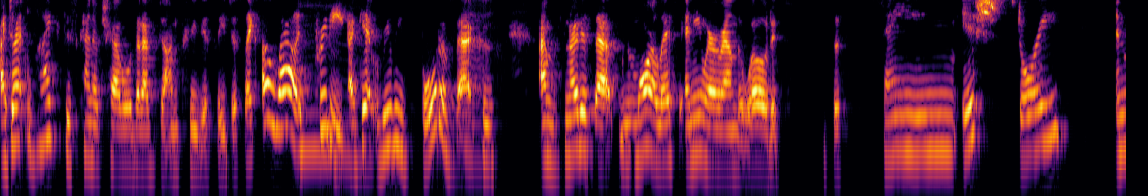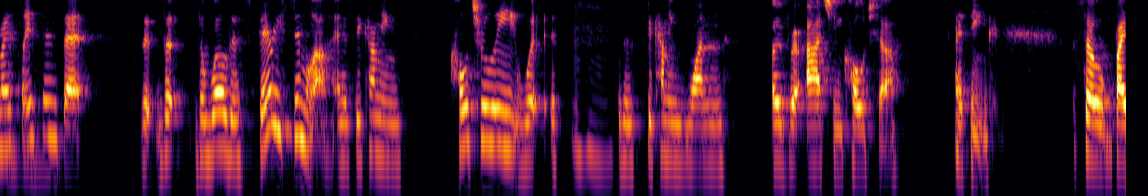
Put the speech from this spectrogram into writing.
i don't like this kind of travel that i've done previously just like oh wow it's pretty i get mm. really bored of that because yeah. i've noticed that more or less anywhere around the world it's the same ish story in most mm-hmm. places that the, the, the world is very similar and it's becoming culturally it's mm-hmm. it's becoming one overarching culture i think so by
